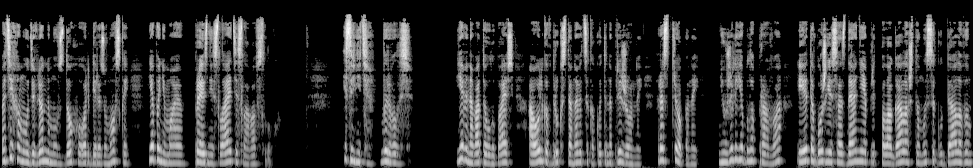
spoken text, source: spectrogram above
По тихому удивленному вздоху Ольги Разумовской я понимаю, произнесла эти слова вслух. Извините, вырвалась. Я виновато улыбаюсь, а Ольга вдруг становится какой-то напряженной, растрепанной. Неужели я была права, и это божье создание предполагало, что мы с Агудаловым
